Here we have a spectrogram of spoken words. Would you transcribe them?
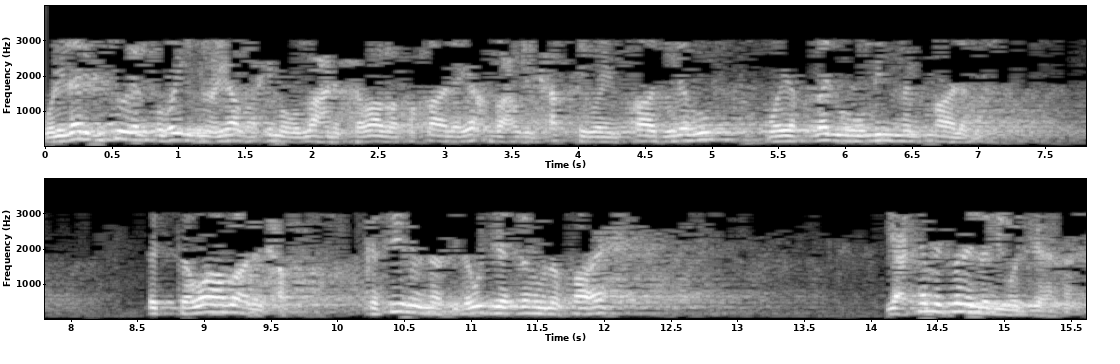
ولذلك سئل الفضيل بن عياض رحمه الله عن التواضع فقال يخضع للحق وينقاد له ويقبله ممن قاله. التواضع للحق. كثير من الناس إذا وجهت له نصائح يعتمد من الذي وجهها؟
